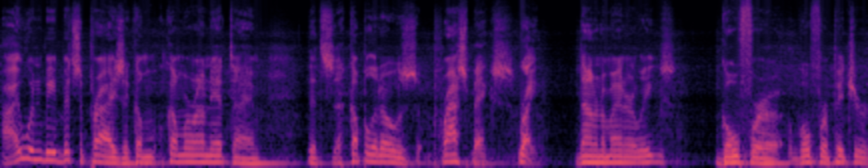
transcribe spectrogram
I wouldn't be a bit surprised to come come around that time. That's a couple of those prospects right down in the minor leagues go for a, go for a pitcher.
